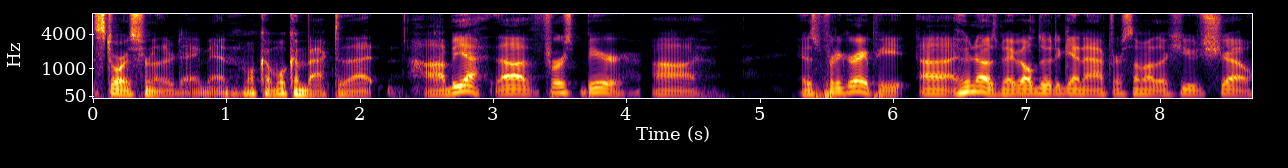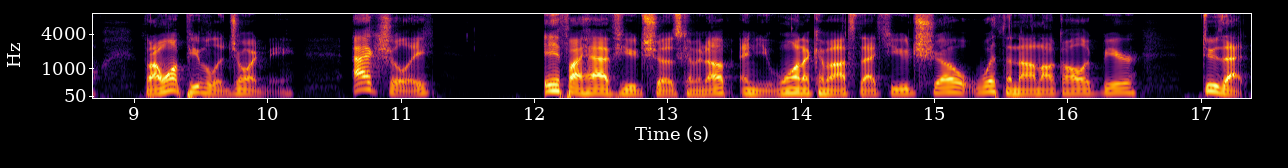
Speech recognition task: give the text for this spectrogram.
stories for another day, man. We'll come we'll come back to that. Uh, but yeah, uh, first beer. Uh, it was pretty great, Pete. Uh, who knows? Maybe I'll do it again after some other huge show. But I want people to join me. Actually, if I have huge shows coming up and you want to come out to that huge show with a non-alcoholic beer, do that.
